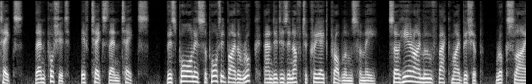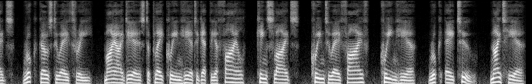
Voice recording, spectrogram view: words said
takes, then push it, if takes then takes. This pawn is supported by the rook and it is enough to create problems for me, so here I move back my bishop, rook slides, rook goes to a3, my idea is to play queen here to get the a-file, king slides, queen to a5, queen here, rook a2, knight here,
